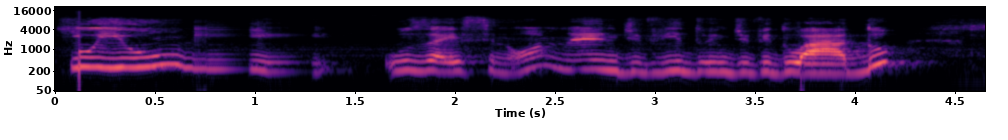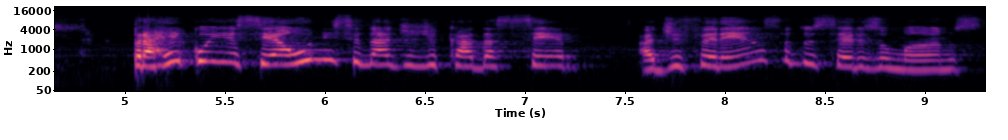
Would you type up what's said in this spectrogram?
que o Jung usa esse nome, né, indivíduo individuado, para reconhecer a unicidade de cada ser, a diferença dos seres humanos,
